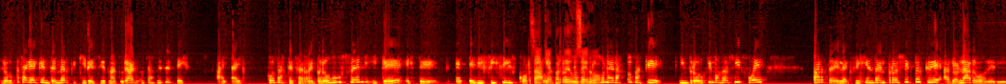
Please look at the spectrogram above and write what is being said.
lo que pasa es que hay que entender qué quiere decir natural. Muchas veces es, hay, hay cosas que se reproducen y que este es, difícil cortarlas. una de las cosas que introdujimos allí fue parte de la exigencia del proyecto es que a lo largo de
